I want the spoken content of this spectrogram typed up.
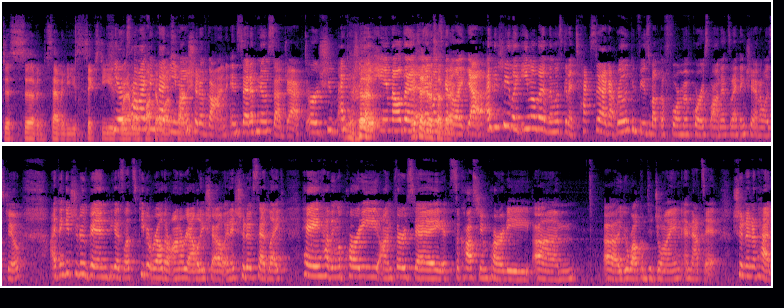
dis- 70s, 60s, Here's whatever how the I fuck think it that email party? should have gone. Instead of no subject, or she, I think she like emailed it and then no was subject. gonna like, yeah, I think she like emailed it and then was gonna text it. I got really confused about the form of correspondence, and I think Shannon was too. I think it should have been because let's keep it real. They're on a reality show, and it should have said like, "Hey, having a party on Thursday. It's a costume party. Um, uh, you're welcome to join," and that's it. Shouldn't have had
